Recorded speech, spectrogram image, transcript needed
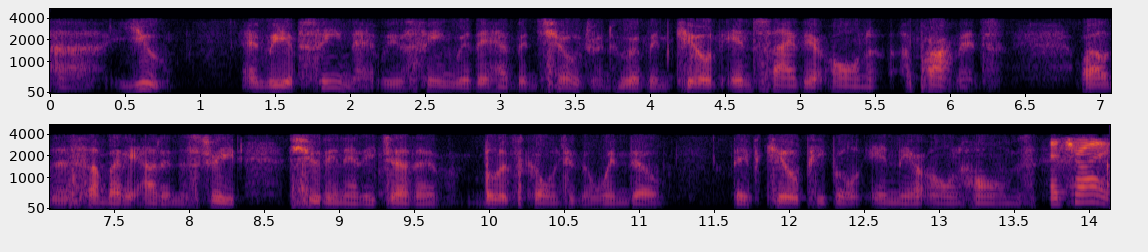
uh, you and we have seen that. We have seen where there have been children who have been killed inside their own apartments while there's somebody out in the street shooting at each other, bullets go into the window. They've killed people in their own homes. That's right.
